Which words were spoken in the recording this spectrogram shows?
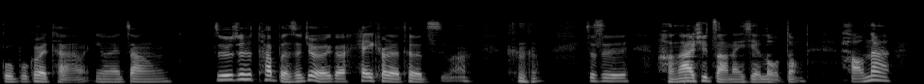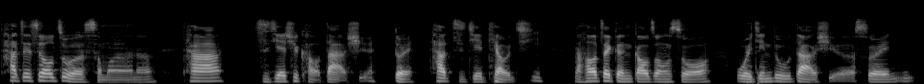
不不愧他，因为这样，就是就是他本身就有一个黑客的特质嘛，呵呵，就是很爱去找那些漏洞。好，那他这次又做了什么了呢？他直接去考大学，对，他直接跳级，然后再跟高中说，我已经入大学了，所以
